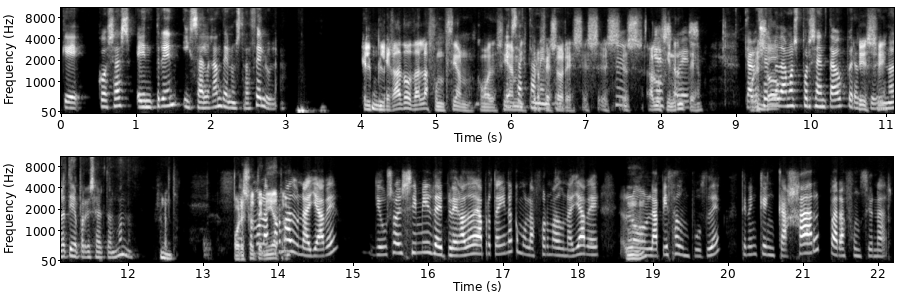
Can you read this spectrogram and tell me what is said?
que cosas entren y salgan de nuestra célula. El plegado da la función, como decían mis profesores. Es, mm, alucinante. Que a veces lo damos por sentado, pero que no lo tiene por qué saber todo el mundo. Por eso tenía. la forma de una llave yo uso el símil del plegado de la proteína como la forma de una llave, la pieza de un puzzle. Tienen que encajar para funcionar.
